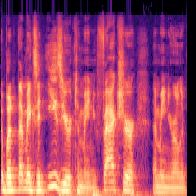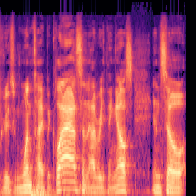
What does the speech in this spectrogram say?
But that makes it easier to manufacture. I mean, you're only producing one type of glass and everything else. And so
